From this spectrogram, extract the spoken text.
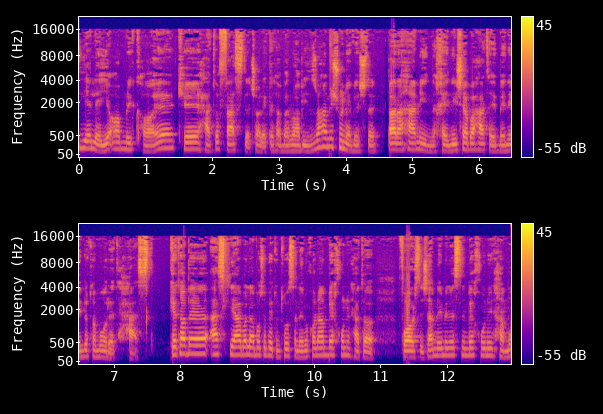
ال آمریکا که حتی فصل چهار کتاب رابینز رو هم نوشته. برای همین خیلی شباهت بین این دو تا مورد هست. کتاب اصلی ابوال عباس رو بهتون توصیه نمی‌کنم بخونید حتی فارسیش هم نمی‌رسین بخونید همه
